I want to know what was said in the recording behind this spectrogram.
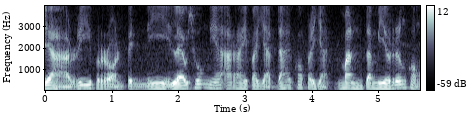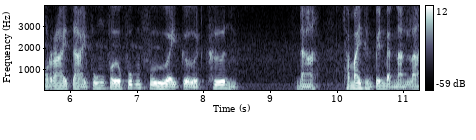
อย่ารีบร้อนเป็นหนี้แล้วช่วงนี้อะไรประหยัดได้ก็ประหยัด มันจะมีเรื่องของรายจ่ายฟุ้งเฟ้อฟุ่มเฟือยเกิดขึ้น นะทำไมถึงเป็นแบบนั้นล่ะ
